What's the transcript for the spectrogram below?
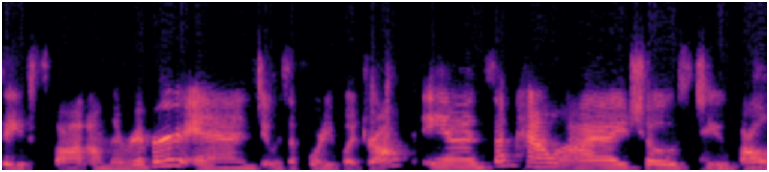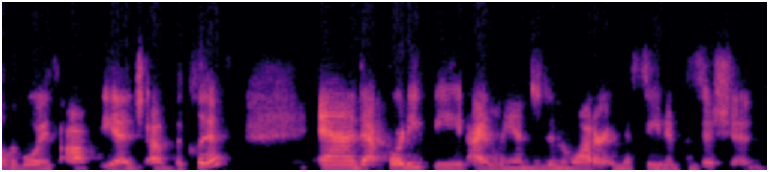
safe spot on the river, and it was a 40 foot drop. And somehow I chose to follow the boys off the edge of the cliff. And at 40 feet, I landed in the water in the seated position.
